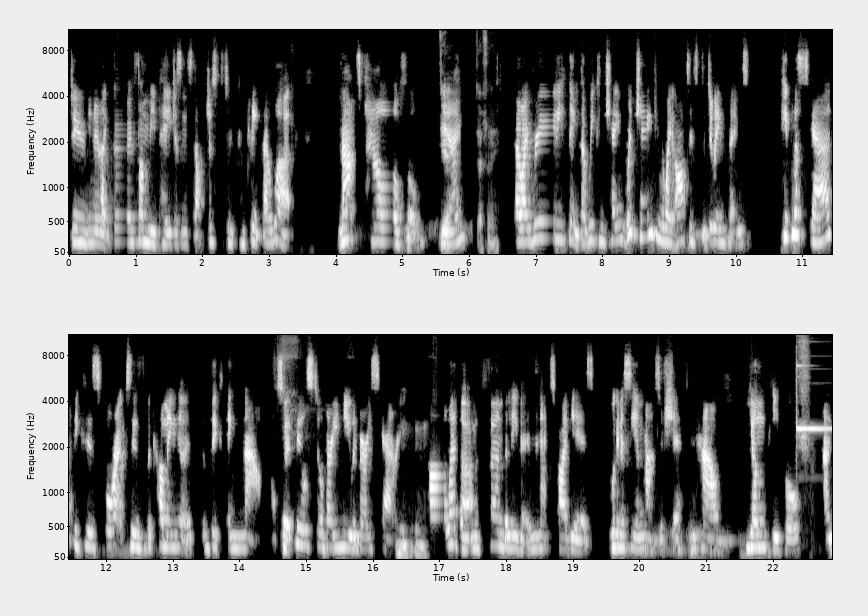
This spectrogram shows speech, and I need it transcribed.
do, you know, like GoFundMe pages and stuff just to complete their work, that's powerful, you Yeah. know? Definitely. So I really think that we can change, we're changing the way artists are doing things. People are scared because Forex is becoming a, a big thing now. So it feels still very new and very scary. Mm, mm. However, I'm a firm believer in the next five years, we're going to see a massive shift in how young people and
